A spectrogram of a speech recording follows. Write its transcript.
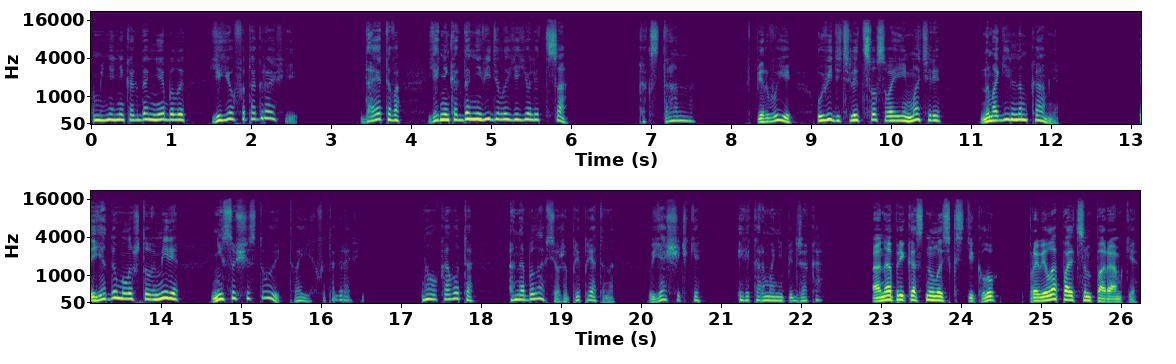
У меня никогда не было ее фотографии. До этого я никогда не видела ее лица. Как странно. Впервые увидеть лицо своей матери на могильном камне. Я думала, что в мире не существует твоих фотографий. Но у кого-то она была все же припрятана в ящичке или кармане пиджака. Она прикоснулась к стеклу, провела пальцем по рамке,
